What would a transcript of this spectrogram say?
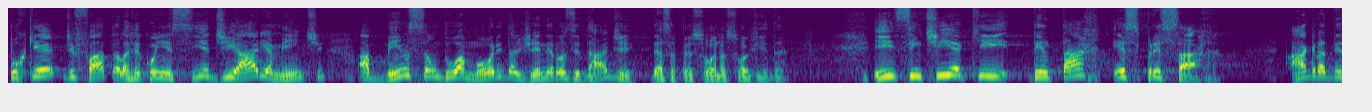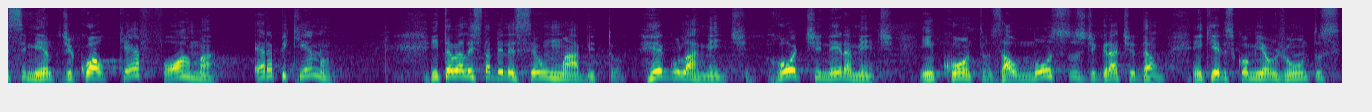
Porque, de fato, ela reconhecia diariamente a bênção do amor e da generosidade dessa pessoa na sua vida. E sentia que tentar expressar agradecimento de qualquer forma era pequeno. Então ela estabeleceu um hábito, regularmente, rotineiramente, encontros, almoços de gratidão, em que eles comiam juntos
